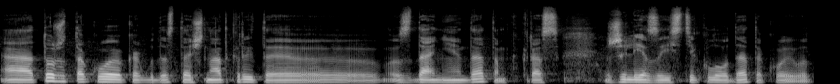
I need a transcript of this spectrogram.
А, тоже такое, как бы, достаточно открытое э, здание, да, там как раз железо и стекло, да, такой вот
